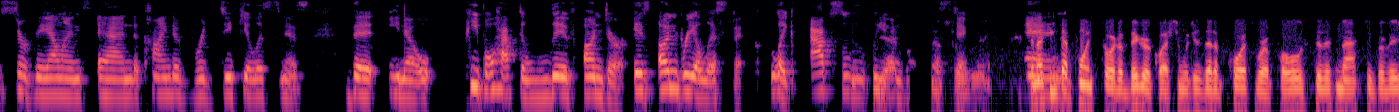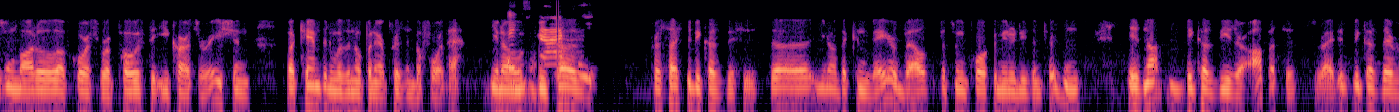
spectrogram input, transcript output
surveillance and the kind of ridiculousness that, you know, people have to live under is unrealistic, like absolutely yeah, unrealistic. Absolutely. And, and I think that points toward a bigger question, which is that, of course, we're opposed to this mass supervision model. Of course, we're opposed to e-carceration, but Camden was an open air prison before that. You know, exactly. because precisely because this is the you know the conveyor belt between poor communities and prisons is not because these are opposites right? It's because they're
